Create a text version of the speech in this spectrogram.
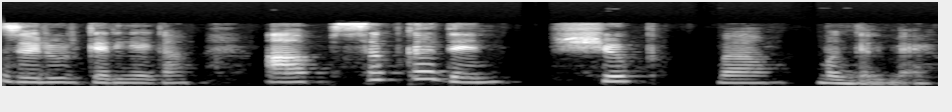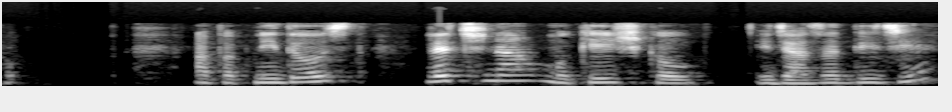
ज़रूर करिएगा, आप सबका दिन शुभ व मंगलमय हो। आप अपनी दोस्त रचना मुकेश को इजाज़त दीजिए।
